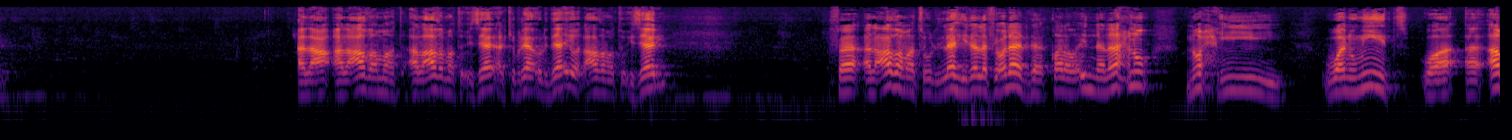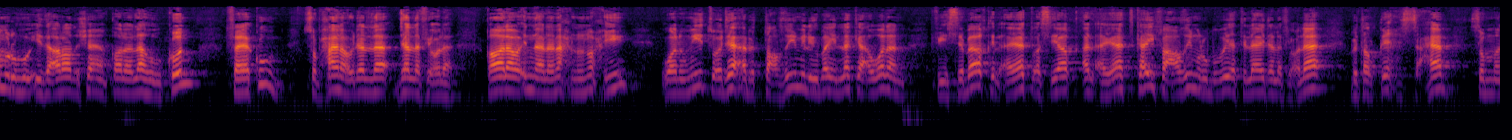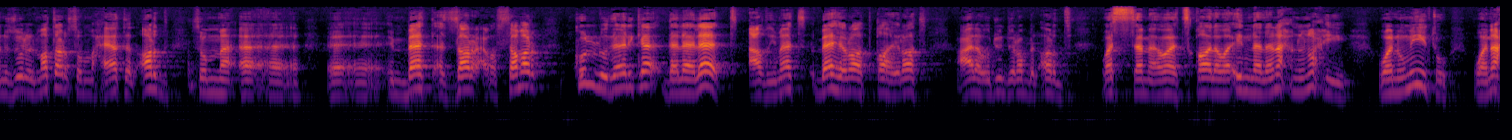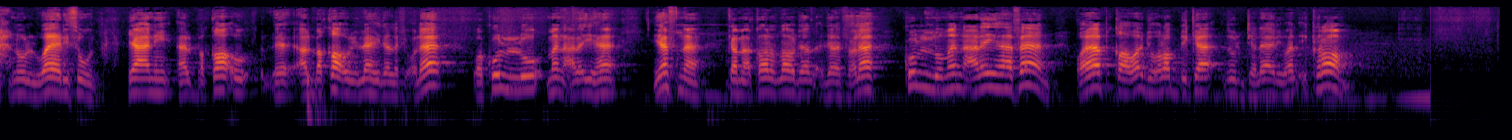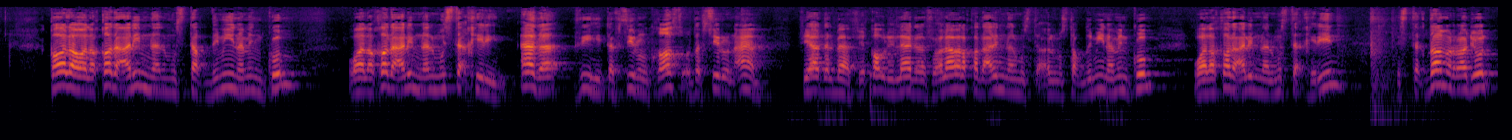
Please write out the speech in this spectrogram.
العظمة العظمة إزاري الكبرياء ردائي والعظمة إزاري. فالعظمة لله جل في علاه قال وإنا نحن نحيي ونميت وأمره إذا أراد شيئا قال له كن فيكون سبحانه جل, جل في علاه. قال وإنا لنحن نحيي ونميت وجاء بالتعظيم ليبين لك أولا في سباق الآيات وسياق الآيات كيف عظيم ربوبية الله جل في علاه بتلقيح السحاب ثم نزول المطر ثم حياة الأرض ثم آآ آآ آآ إنبات الزرع والثمر كل ذلك دلالات عظيمات باهرات قاهرات على وجود رب الأرض والسماوات. قال وإنا لنحن نحيي ونميت ونحن الوارثون. يعني البقاء, البقاء لله جل في علاه وكل من عليها يفنى. كما قال الله جل في علاه كل من عليها فان ويبقى وجه ربك ذو الجلال والإكرام. قال ولقد علمنا المستقدمين منكم ولقد علمنا المستأخرين. هذا فيه تفسير خاص وتفسير عام في هذا الباب في قول الله جل في علاه ولقد علمنا المستقدمين منكم ولقد علمنا المستأخرين. استقدام الرجل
